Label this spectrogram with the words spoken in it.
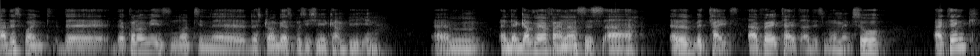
at this point, the, the economy is not in uh, the strongest position it can be in. Um, and the government finances are a little bit tight, are very tight at this moment. So I think,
